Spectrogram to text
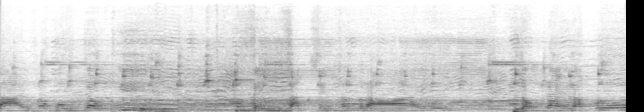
ยายพระภูมิเจ้าที่ สิ่งศักดิ์สิทธิ์ทั้งหลาย จงได้รับรู้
